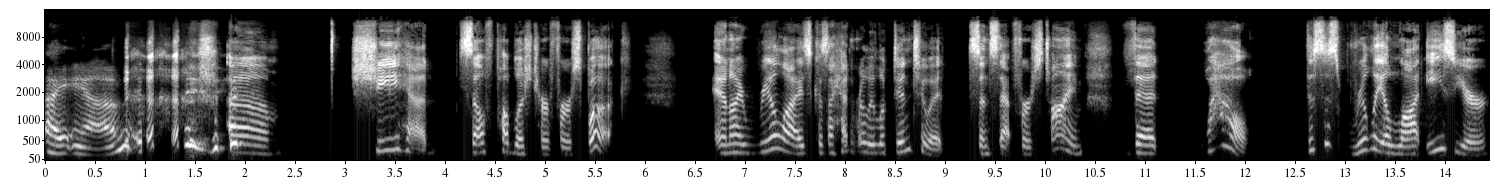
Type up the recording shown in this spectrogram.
I am. um, she had self published her first book. And I realized, because I hadn't really looked into it since that first time, that wow, this is really a lot easier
